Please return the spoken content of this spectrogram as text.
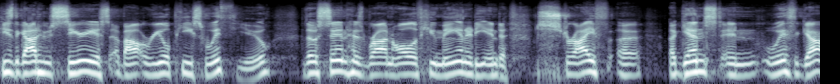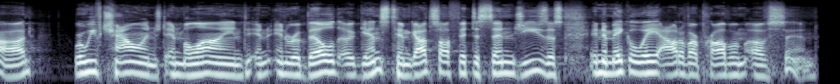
He's the God who's serious about real peace with you. Though sin has brought all of humanity into strife uh, against and with God, where we've challenged and maligned and, and rebelled against him, God saw fit to send Jesus and to make a way out of our problem of sin.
